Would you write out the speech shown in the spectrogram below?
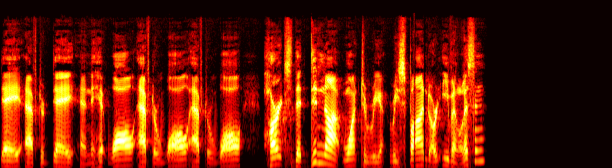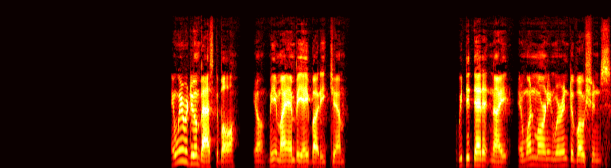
day after day, and they hit wall after wall after wall hearts that did not want to re- respond or even listen. And we were doing basketball, you know, me and my NBA buddy, Jim. We did that at night, and one morning we're in devotions,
